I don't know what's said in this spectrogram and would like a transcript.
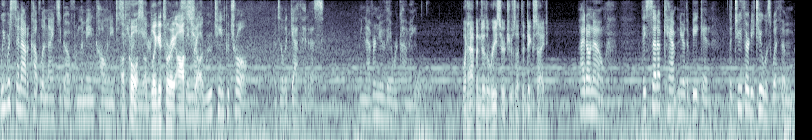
We were sent out a couple of nights ago from the main colony to Of course, the area. obligatory arse Seemed shot. like a routine patrol until the Geth hit us. We never knew they were coming. What happened to the researchers at the dig site? I don't know. They set up camp near the beacon. The 232 was with them.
